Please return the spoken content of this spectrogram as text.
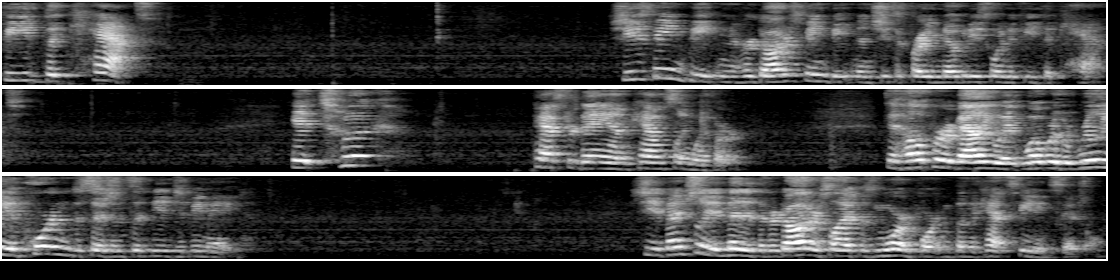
feed the cat. She's being beaten, her daughter's being beaten, and she's afraid nobody's going to feed the cat. It took Pastor Dan counseling with her to help her evaluate what were the really important decisions that needed to be made. She eventually admitted that her daughter's life was more important than the cat's feeding schedule.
